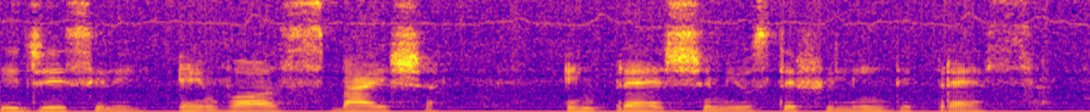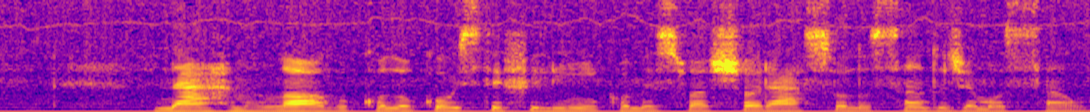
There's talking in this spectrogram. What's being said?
e disse-lhe em voz baixa: Empreste-me os tefilim depressa. Narman logo colocou o tefilim e começou a chorar, soluçando de emoção.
